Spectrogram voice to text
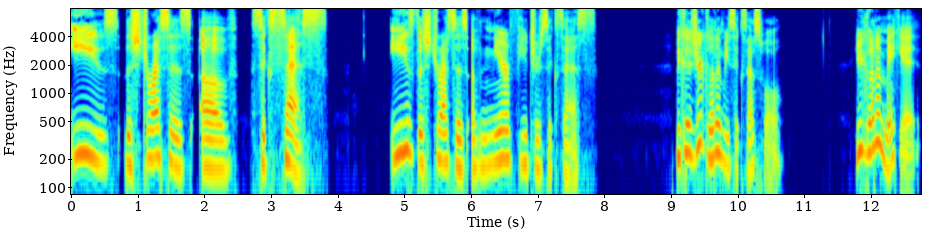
ease the stresses of success, ease the stresses of near future success? Because you're going to be successful. You're going to make it.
